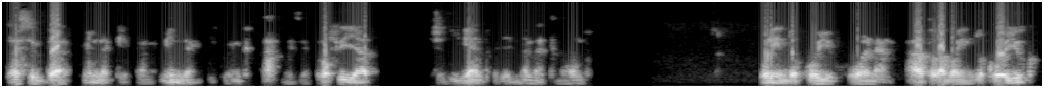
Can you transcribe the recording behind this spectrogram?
tesszük, de mindenképpen mindenkikünk átnézi a profilját, és egy igent vagy egy nemet mond. Hol indokoljuk, hol nem. Általában indokoljuk,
